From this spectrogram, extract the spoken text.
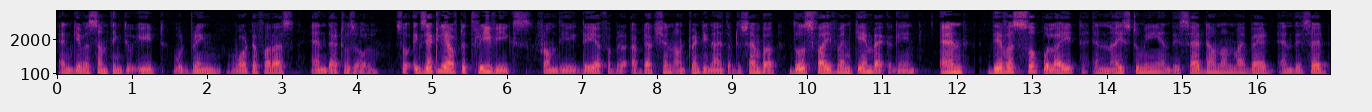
and give us something to eat, would bring water for us, and that was all. So, exactly after three weeks from the day of abduction on 29th of December, those five men came back again and they were so polite and nice to me and they sat down on my bed and they said,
